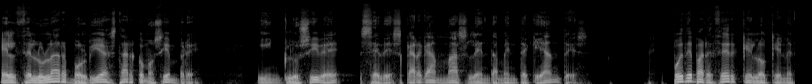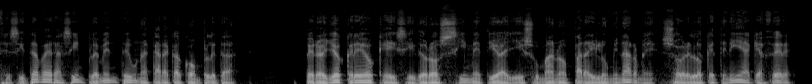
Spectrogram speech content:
El celular volvió a estar como siempre. Inclusive se descarga más lentamente que antes. Puede parecer que lo que necesitaba era simplemente una carga completa, pero yo creo que Isidoro sí metió allí su mano para iluminarme sobre lo que tenía que hacer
